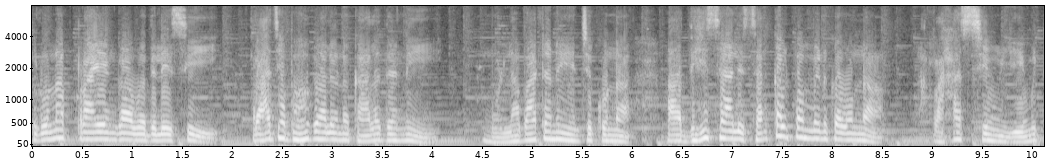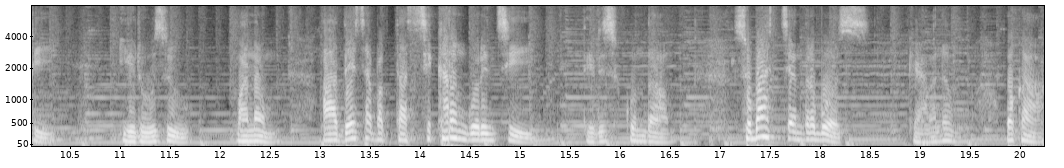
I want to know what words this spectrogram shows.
తృణప్రాయంగా వదిలేసి రాజభోగాలను కాలదని ముళ్ళబాటను ఎంచుకున్న ఆ ధీశాలి సంకల్పం వెనుక ఉన్న రహస్యం ఏమిటి? ఈరోజు మనం ఆ దేశభక్త శిఖరం గురించి తెలుసుకుందాం. సుభాష్ చంద్రబోస్ కేవలం ఒక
